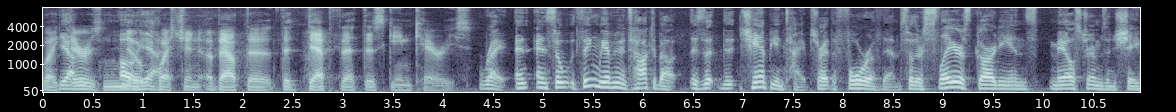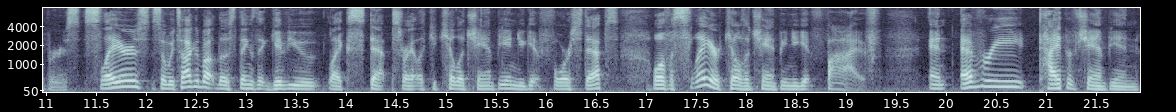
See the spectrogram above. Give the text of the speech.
Like Yeah. there is Oh, no yeah. question about the the depth that this game carries. Right. And and so the thing we haven't even talked about is that the champion types, right? The four of them. So there's Slayers, Guardians, Maelstroms, and Shapers. Slayers, so we talked about those things that give you like steps, right? Like you kill a champion, you get four steps. Well, if a Slayer kills a champion, you get five. And every type of champion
